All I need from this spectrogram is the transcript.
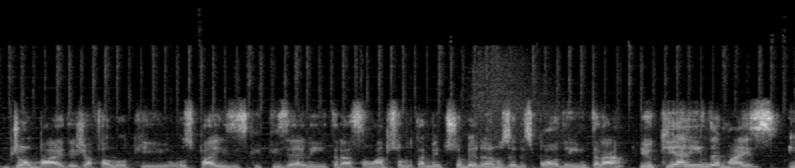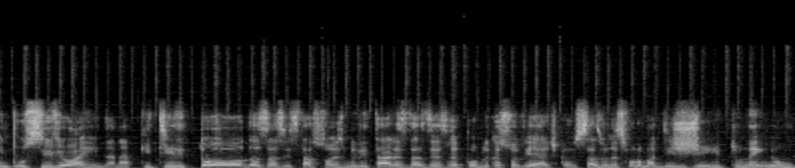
John Biden já falou que os países que quiserem entrar são absolutamente soberanos, eles podem entrar. E o que ainda é mais impossível ainda, né? Que tire todas as estações militares das ex-repúblicas soviéticas. Os Estados Unidos falou, mas de jeito nenhum.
